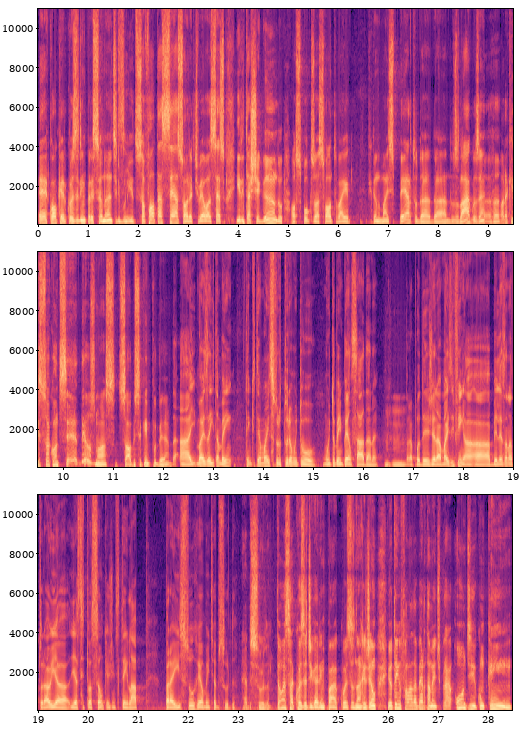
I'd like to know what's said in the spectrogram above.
é qualquer coisa de impressionante, de bonito. Só falta acesso, a hora que tiver o acesso, e ele está chegando, aos poucos o asfalto vai ficando mais perto da, da- dos lagos, né? A hora que isso acontecer, Deus nosso, salve-se quem puder. Aí, mas aí também tem que ter uma estrutura muito, muito bem pensada, né? Uhum. Para poder gerar. Mas, enfim, a, a beleza natural e a, e a situação que a gente tem lá para isso realmente é absurdo. É absurdo. Então essa coisa de garimpar coisas na região, eu tenho falado abertamente para onde, com quem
